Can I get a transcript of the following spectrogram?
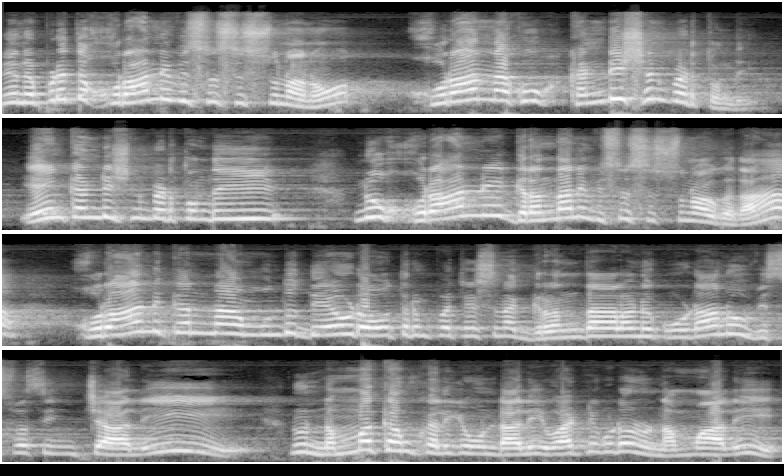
నేను ఎప్పుడైతే ఖురాన్ని విశ్వసిస్తున్నానో ఖురాన్ నాకు ఒక కండిషన్ పెడుతుంది. ఏం కండిషన్ పెడుతుంది? నువ్వు ఖురాన్ని గ్రంథాన్ని విశ్వసిస్తున్నావు కదా ఖురాన్ కన్నా ముందు దేవుడు అవతరింపచేసిన గ్రంథాలను కూడా నువ్వు విశ్వసించాలి. నువ్వు నమ్మకం కలిగి ఉండాలి వాటిని కూడా నువ్వు నమ్మాలి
